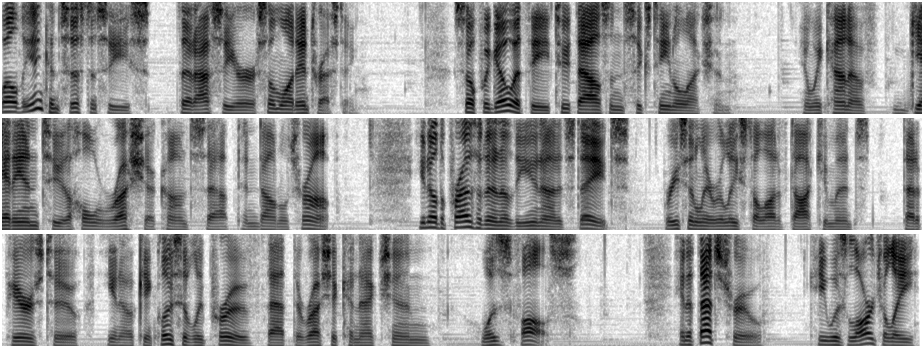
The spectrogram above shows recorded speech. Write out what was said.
Well, the inconsistencies that I see are somewhat interesting. So, if we go with the 2016 election and we kind of get into the whole Russia concept and Donald Trump, you know, the President of the United States recently released a lot of documents that appears to, you know, conclusively prove that the Russia connection was false. And if that's true, he was largely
